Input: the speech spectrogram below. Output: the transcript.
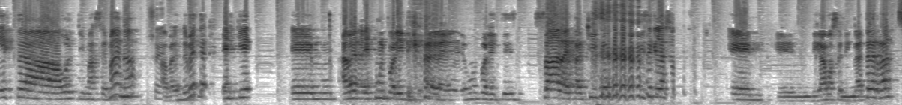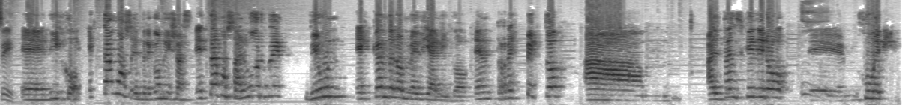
esta última semana, Sí. aparentemente, es que, eh, a ver, es muy política, es muy politizada esta chica. Dice que la en- en, digamos en Inglaterra, Sí. eh, dijo, estamos, entre comillas, estamos al borde de un escándalo mediático en respecto a, al transgénero eh, juvenil,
